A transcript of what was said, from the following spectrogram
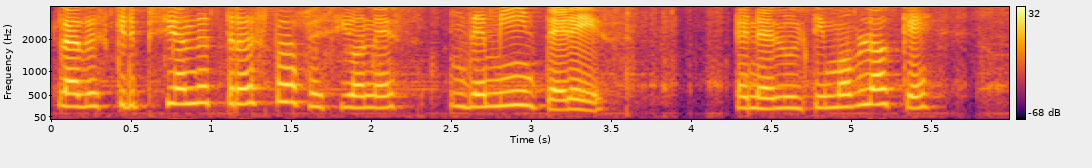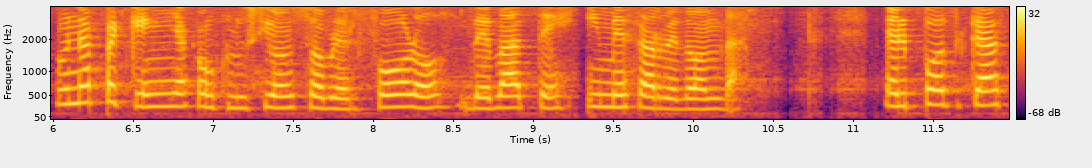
la descripción de tres profesiones de mi interés. En el último bloque, una pequeña conclusión sobre el foro, debate y mesa redonda. El podcast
